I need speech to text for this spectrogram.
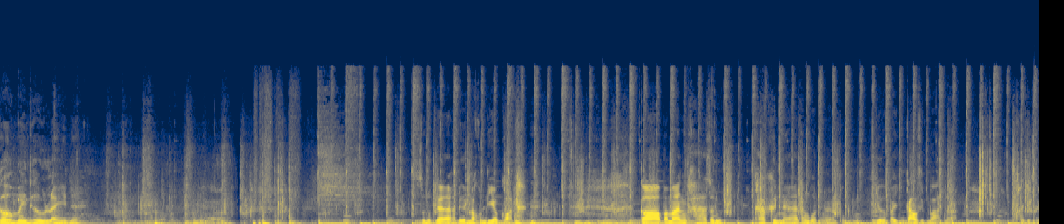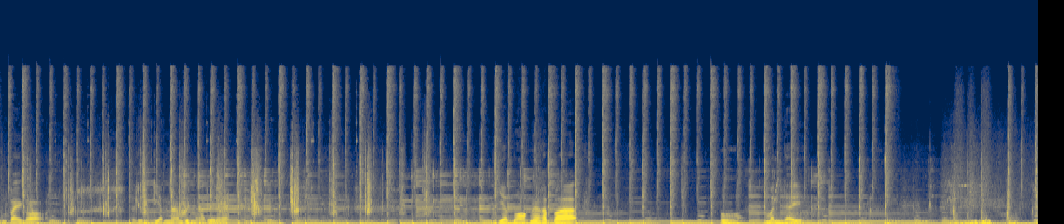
ก็ไม่เท่าไหร่นะสรุปแล้วนะครับเดินมาคนเดียวก่อน ก็ประมาณค่าสรุป ค่าขึ้นนะฮะทั้งหมดนะผมเจอไป 90 บาทนะใครจะขึ้นไปก็อย่าลืมเตรียมน้ำขึ้นมาด้วยนะฮะอย่าบอกนะครับว่า โอ้มันได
